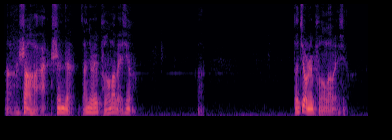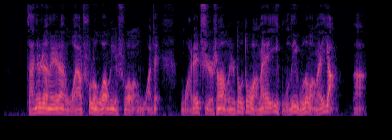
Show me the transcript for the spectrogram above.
啊，上海、深圳，咱就是一普通老百姓，啊咱就是一普通老百姓，咱就认为着我要出了国，我跟你说吧，我这我这智商，我跟你说都都往外一股子一股子往外漾啊！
